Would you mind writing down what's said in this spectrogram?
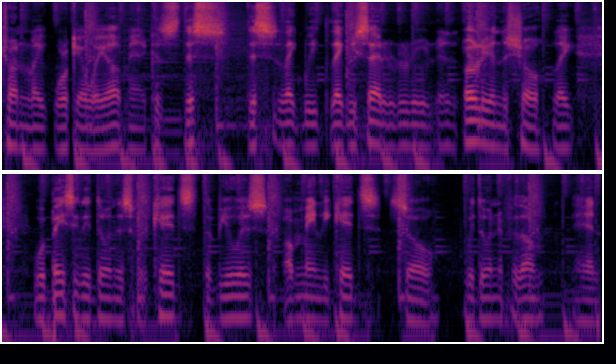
trying to like work your way up, man. Because this, this like we like we said earlier, in the show, like we're basically doing this for the kids. The viewers are mainly kids, so we're doing it for them, and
